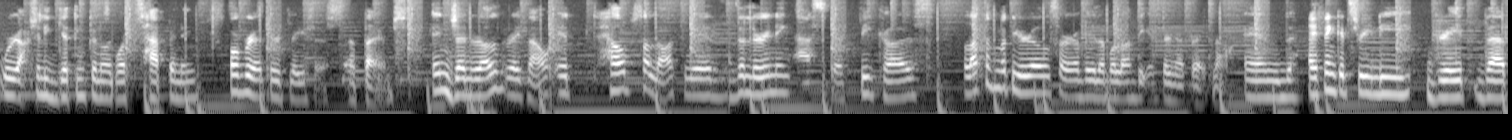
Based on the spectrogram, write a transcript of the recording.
We're actually getting to know what's happening over at their places at times. In general, right now, it helps a lot with the learning aspect because a lot of materials are available on the internet right now. And I think it's really great that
